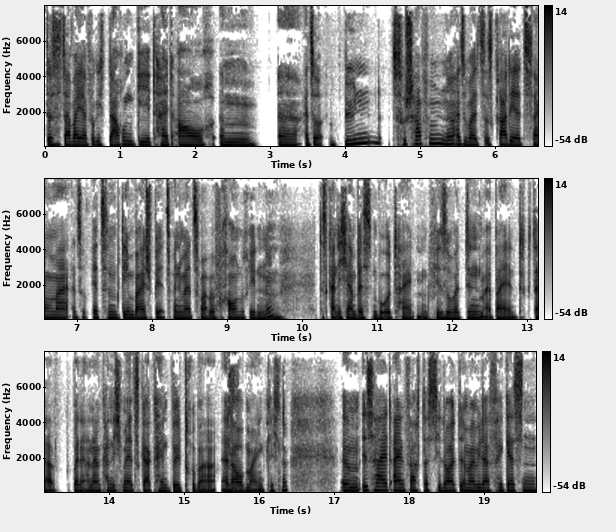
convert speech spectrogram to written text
dass es dabei ja wirklich darum geht, halt auch ähm, äh, also Bühnen zu schaffen, ne? Also weil es ist gerade jetzt, sagen wir mal, also jetzt in dem Beispiel, jetzt wenn wir jetzt mal über Frauen reden, ne? Mhm. Das kann ich ja am besten beurteilen. Mhm. Irgendwie so, den, bei, da, bei den anderen kann ich mir jetzt gar kein Bild drüber erlauben ja. eigentlich, ne? Ähm, ist halt einfach, dass die Leute immer wieder vergessen,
